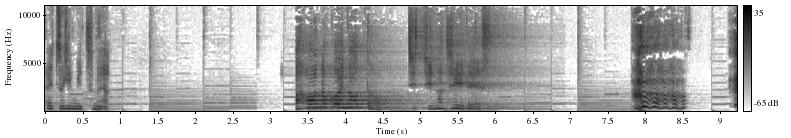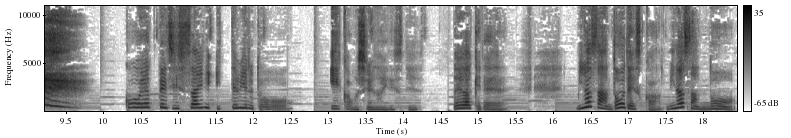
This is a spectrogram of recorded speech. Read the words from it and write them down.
はい、次三つ目。魔法の声の音、父の G です。こうやって実際に行ってみるといいかもしれないですね。というわけで、皆さんどうですか？皆さんの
